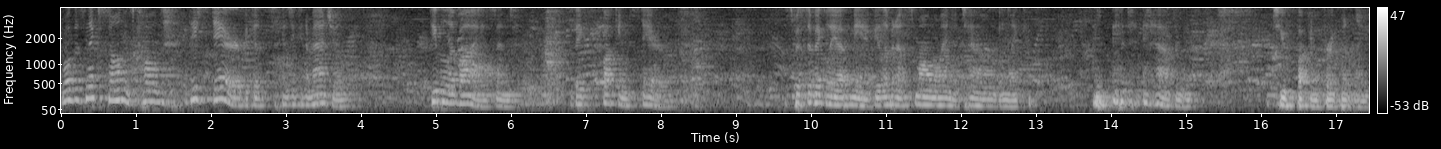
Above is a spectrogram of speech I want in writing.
Well, this next song is called They Stare because, as you can imagine, people have eyes and they fucking stare specifically at me. If you live in a small-minded town, then like, it, it happens too fucking frequently.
